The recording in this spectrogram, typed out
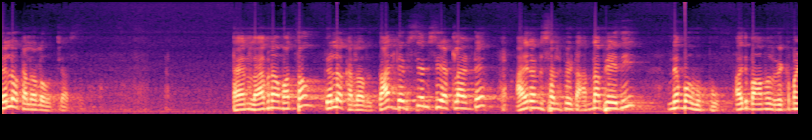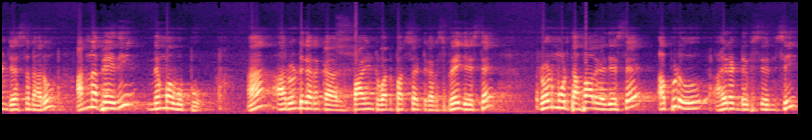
ఎల్లో కలర్లో వచ్చేస్తుంది. ఆయన లామినా మొత్తం ఎల్లో కలర్ దాని డెఫిషియన్సీ ఎట్లా అంటే ఐరన్ సల్ఫేట్ అన్నభేది నిమ్మ ఉప్పు. అది మామూలు రికమెండ్ చేస్తున్నారు. అన్నభేది నిమ్మ ఉప్పు. ఆ? రెండు కనుక పాయింట్ వన్ పర్సెంట్ కనుక స్ప్రే చేస్తే రెండు మూడు తఫాలుగా చేస్తే అప్పుడు ఐరన్ డెఫిషియన్సీ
